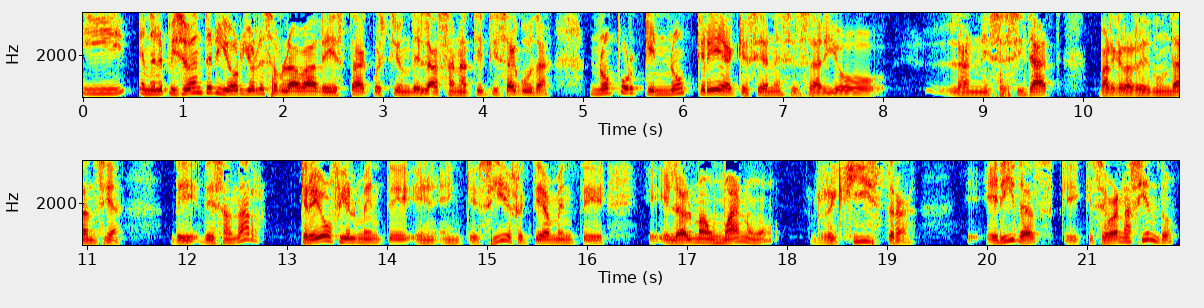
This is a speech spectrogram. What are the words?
Y en el episodio anterior yo les hablaba de esta cuestión de la sanatitis aguda, no porque no crea que sea necesario la necesidad, valga la redundancia, de, de sanar. Creo fielmente en, que sí, efectivamente, el alma humano registra heridas que, que, se van haciendo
